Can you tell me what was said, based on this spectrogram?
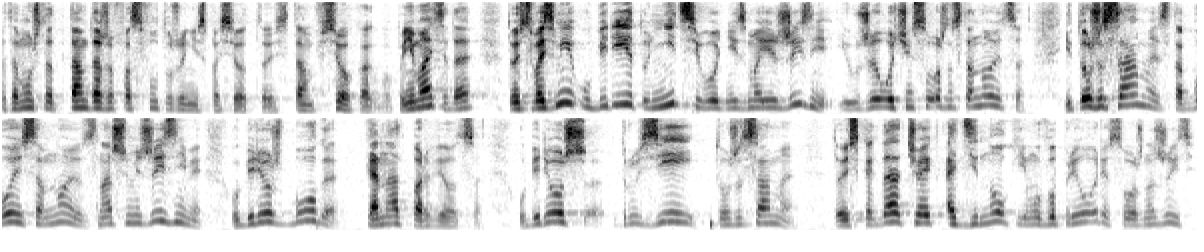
Потому что там даже фастфуд уже не спасет. То есть там все как бы. Понимаете, да? То есть возьми, убери эту нить сегодня из моей жизни, и уже очень сложно становится. И то же самое с тобой и со мной, с нашими жизнями. Уберешь Бога, канат порвется. Уберешь друзей, то же самое. То есть когда человек одинок, ему в априори сложно жить.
